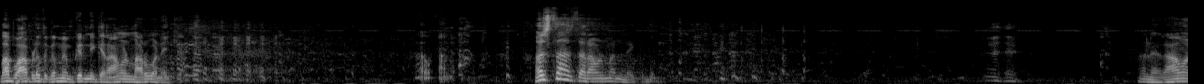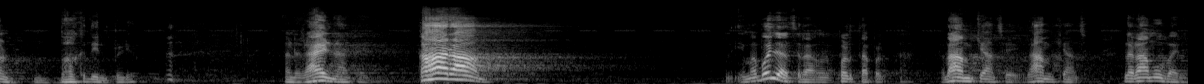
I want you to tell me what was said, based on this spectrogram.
બાપુ, આપણે તો ગમે એમ કરીને કે રાવણ મારવા નહીં હસતા હસતા રાવણ માર નહીં કે બોલો. અને રાવણ ભખ દિન પીડ્યો. અને રાયડ નાખે કહા રામ? એમાં બોલ્યા છે રાવણ, પડતા પડતા, રામ ક્યાં છે? રામ ક્યાં છે? એટલે રામ ઊભા રહ્યા.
